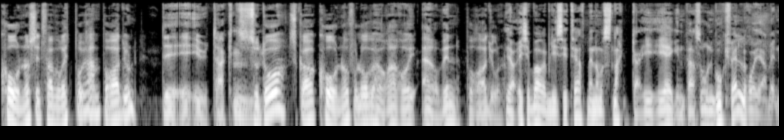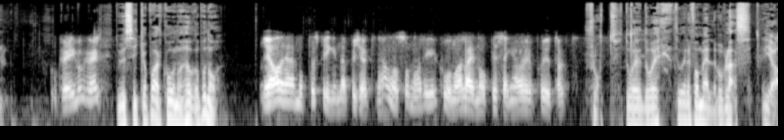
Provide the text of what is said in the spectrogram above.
kona sitt favorittprogram på radioen, det er utakt. Så da skal kona få lov å høre Roy Ervin på radioen. Ja, ikke bare bli sitert, men om å snakke i egen person. God kveld, Roy Ervin. God kveld, god kveld. Du er sikker på at kona hører på nå? Ja, jeg måtte springe ned på kjøkkenet, og så nå ligger kona alene oppe i senga og hører på utakt. Flott. Da er, da er, da er det formelle på plass. Ja.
